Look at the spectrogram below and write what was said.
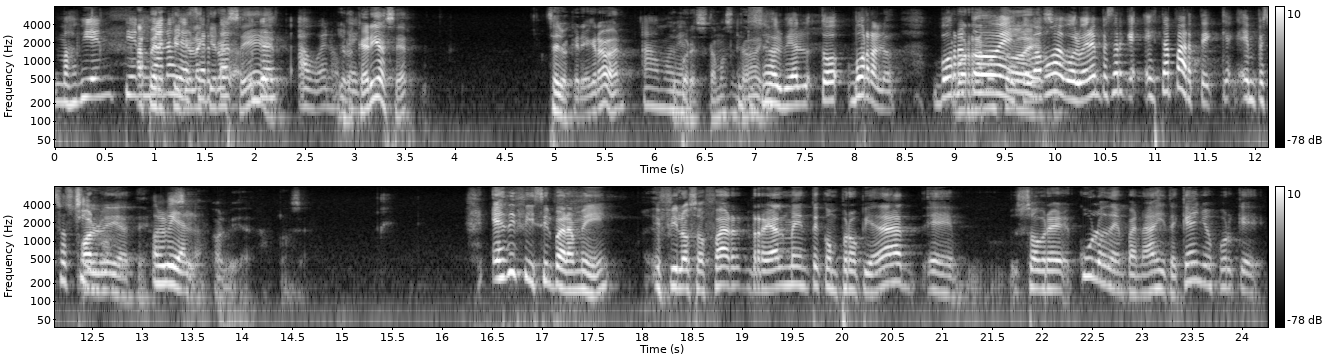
más bien tienes Ah, pero es ganas que de yo la quiero tal- hacer. de- Ah, bueno, Yo lo quería hacer. O sea, yo quería grabar. Ah, muy y bien. por eso estamos sentados Entonces, olvídalo, todo, bórralo. Borra Borramos todo esto. todo. Vamos a volver a empezar. Que esta parte que empezó chido. Olvídate. Olvídalo. Sí, olvídalo. O sea, Es difícil para mí filosofar realmente con propiedad eh, sobre culos de empanadas y pequeños porque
